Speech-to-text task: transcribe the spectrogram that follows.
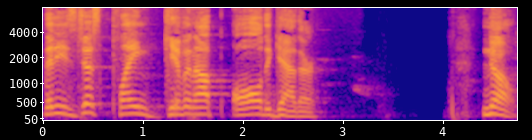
that he's just plain given up altogether? No.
